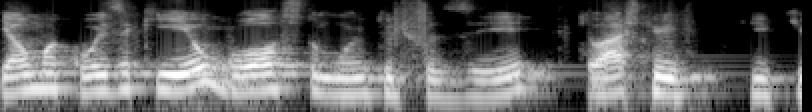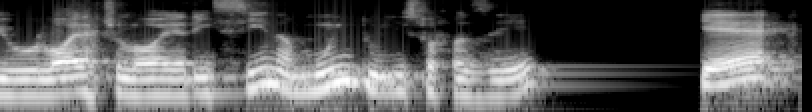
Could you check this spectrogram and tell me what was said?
Que é uma coisa que eu gosto muito de fazer, eu acho que, que, que o Lawyer to Lawyer ensina muito isso a fazer, que é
